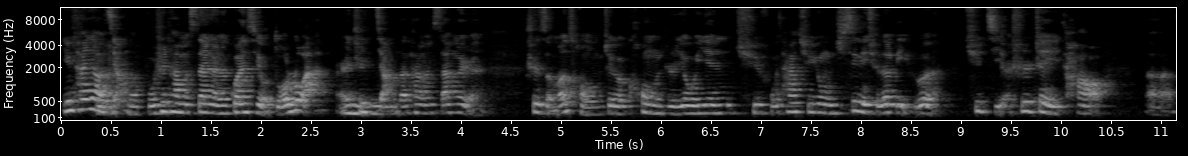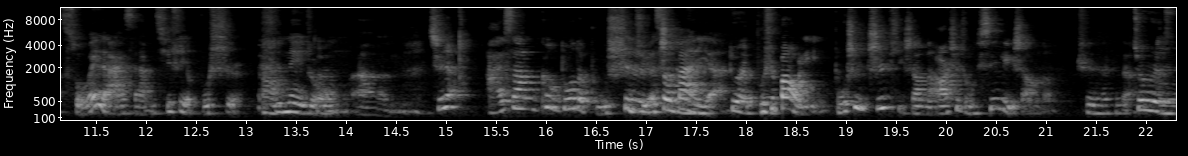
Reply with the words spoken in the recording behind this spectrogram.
因为他要讲的不是他们三个人的关系有多乱，而是讲的他们三个人是怎么从这个控制诱因屈服，他去用心理学的理论去解释这一套。呃，所谓的 S M 其实也不是，是那种嗯，其实 S M 更多的不是角色扮演，对，不是暴力，不是肢体上的，而是一种心理上的。是的，是的，就是，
